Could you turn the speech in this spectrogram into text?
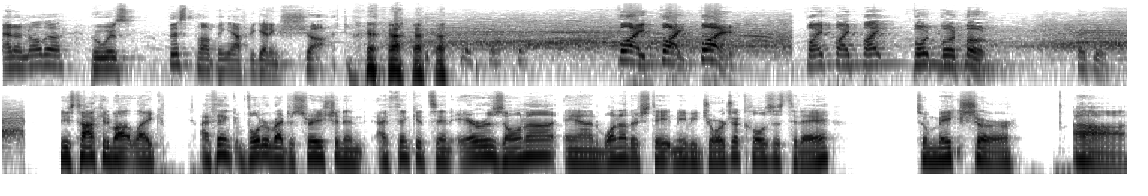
and another who was fist pumping after getting shot. fight, fight, fight! Fight, fight, fight! Vote, vote, vote. Thank you. He's talking about like I think voter registration and I think it's in Arizona and one other state, maybe Georgia, closes today. So make sure uh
